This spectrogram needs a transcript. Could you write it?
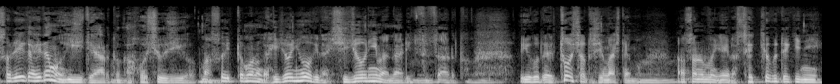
それ以外でも維持であるとか補修事業、まあ、そういったものが非常に大きな市場に今なりつつあるということで、当初としましても、その分野今積極的に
